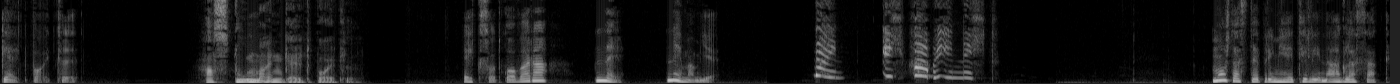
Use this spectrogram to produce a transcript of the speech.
Geldbeutel. Hast du mein Geldbeutel? Ex odgovara, ne, nemam je. Nein, ich habe ihn nicht. Možda ste primijetili naglasak.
